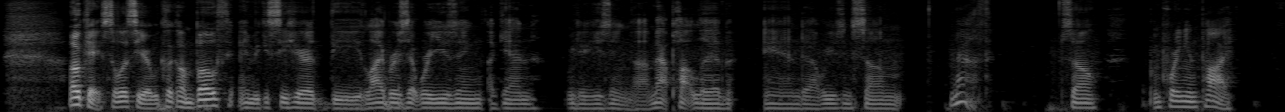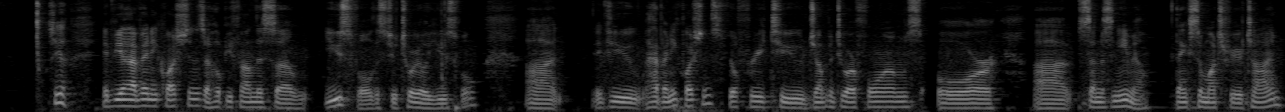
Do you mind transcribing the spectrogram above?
okay, so let's see here. We click on both, and we can see here the libraries that we're using. Again, we are using uh, matplotlib, and uh, we're using some math. So importing in Pi. So yeah, if you have any questions, I hope you found this uh, useful, this tutorial useful. Uh, if you have any questions, feel free to jump into our forums or uh, send us an email. Thanks so much for your time.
